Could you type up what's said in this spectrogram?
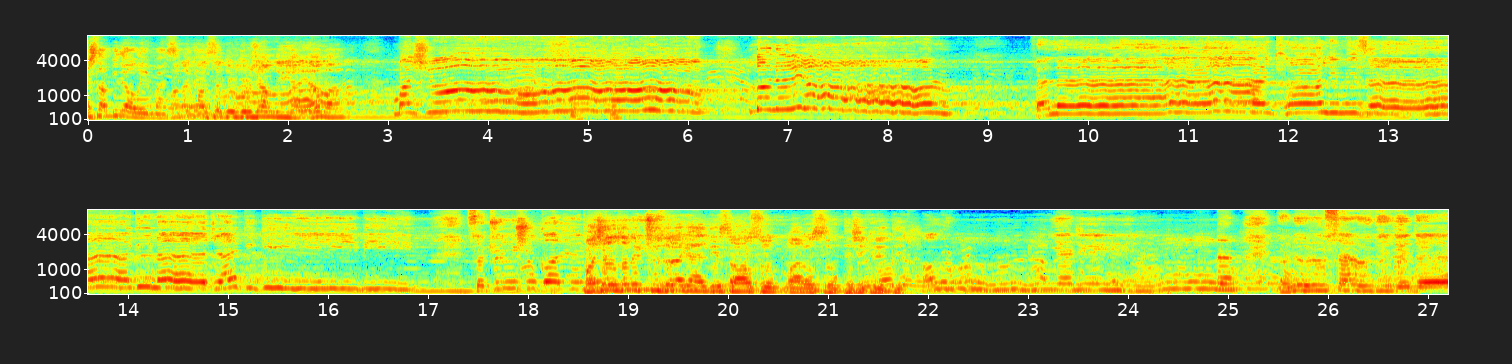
Baştan bir daha alayım ben seni. Bana kalsa durduracağım dünyayı ama. Başım dönüyor Felek halimize gülecek gibi Sökün şu kalbimi Paçanızdan 300 lira geldi sağ olsun var olsun teşekkür ettik. Alın yerinden Gönül sevgiliden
